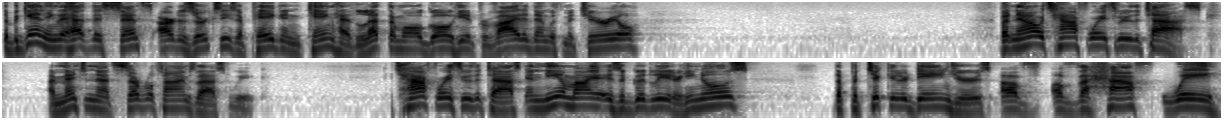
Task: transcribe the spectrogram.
The beginning, they had this sense Artaxerxes, a pagan king, had let them all go. He had provided them with material. But now it's halfway through the task. I mentioned that several times last week. It's halfway through the task, and Nehemiah is a good leader. He knows the particular dangers of, of the halfway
